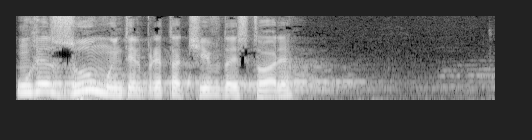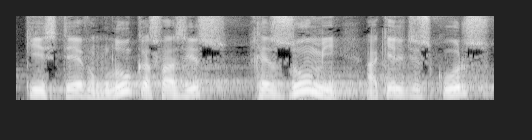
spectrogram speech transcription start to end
um resumo interpretativo da história que Estevão, Lucas faz isso, resume aquele discurso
